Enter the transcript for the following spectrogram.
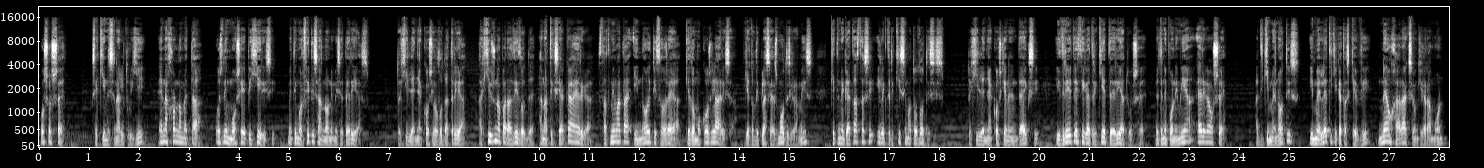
ως ΟΣΕ. Ξεκίνησε να λειτουργεί ένα χρόνο μετά ως δημόσια επιχείρηση με τη μορφή της ανώνυμης εταιρείας. Το 1983 αρχίζουν να παραδίδονται αναπτυξιακά έργα στα τμήματα Ινόητη Θωρέα και Δομοκός Λάρισα για τον διπλασιασμό της γραμμής και την εγκατάσταση ηλεκτρικής σηματοδότησης. Το 1996 ιδρύεται η θηγατρική εταιρεία του ΟΣΕ με την επωνυμία Έργα ΟΣΕ. Αντικείμενό της, η μελέτη και κατασκευή νέων χαράξεων και γραμμών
